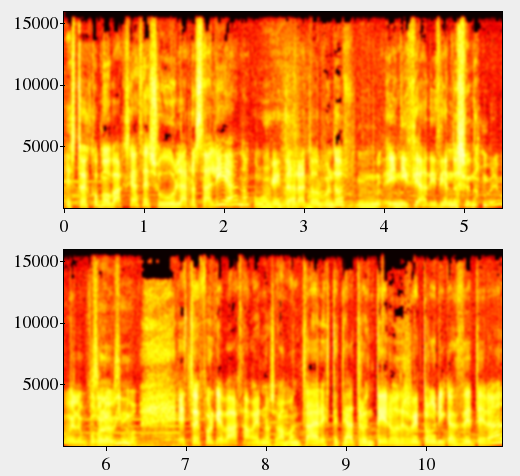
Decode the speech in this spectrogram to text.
Esto es como Bach se hace su La Rosalía, ¿no? Como que ahora todo el mundo mm, inicia diciendo su nombre, pues un poco Sí, lo sí. mismo. Esto es porque Bach, a ver, no se va a montar este teatro entero de retórica, etcétera,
